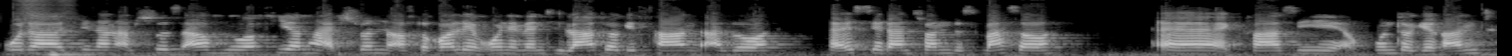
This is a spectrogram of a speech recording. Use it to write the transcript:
oder ich bin dann am Schluss auch nur viereinhalb Stunden auf der Rolle ohne Ventilator gefahren. Also da ist dir dann schon das Wasser äh, quasi runtergerannt.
